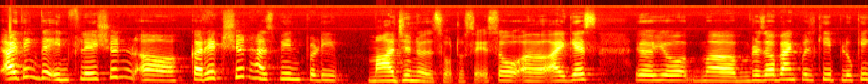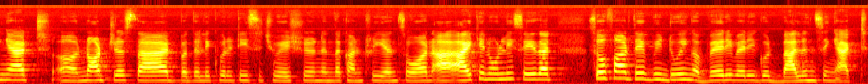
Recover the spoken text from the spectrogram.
I think the inflation uh, correction has been pretty marginal, so to say. So, uh, I guess your uh, Reserve Bank will keep looking at uh, not just that, but the liquidity situation in the country and so on. I, I can only say that so far they have been doing a very, very good balancing act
